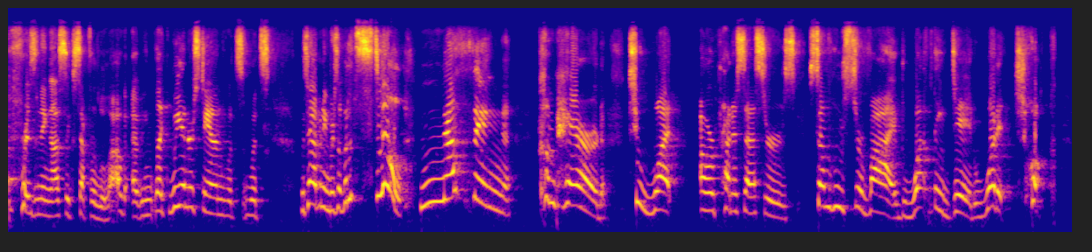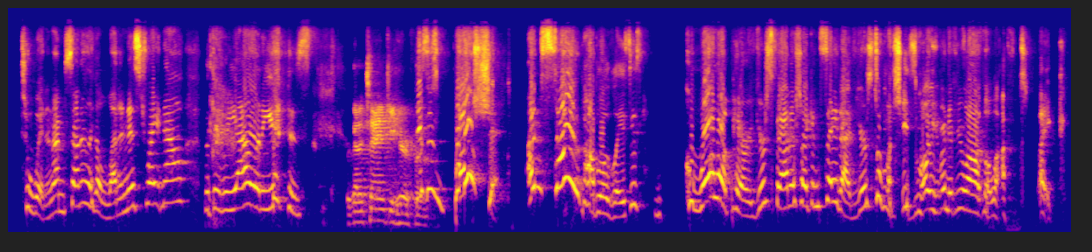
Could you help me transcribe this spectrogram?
imprisoning us except for lula. I mean like we understand what's what's what's happening in brazil but it's still nothing compared to what our predecessors some who survived what they did what it took to win. And i'm sounding like a leninist right now but the reality is we got a tanky here this is bullshit. I'm sorry pablo iglesias. Grow up here you're spanish i can say that. You're still machismo even if you are on the left. Like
